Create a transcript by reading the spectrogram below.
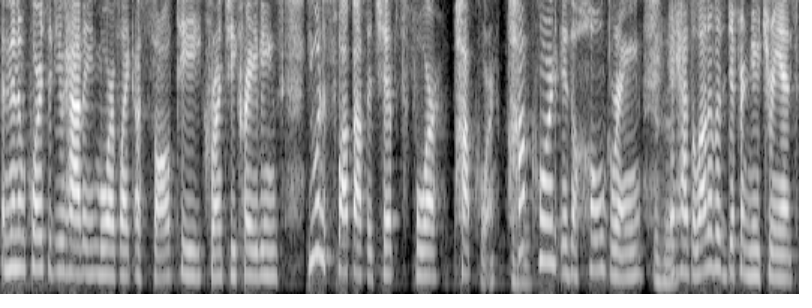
And then, of course, if you're having more of like a salty, crunchy cravings, you want to swap out the chips for popcorn. Popcorn is a whole grain. It has a lot of different nutrients.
